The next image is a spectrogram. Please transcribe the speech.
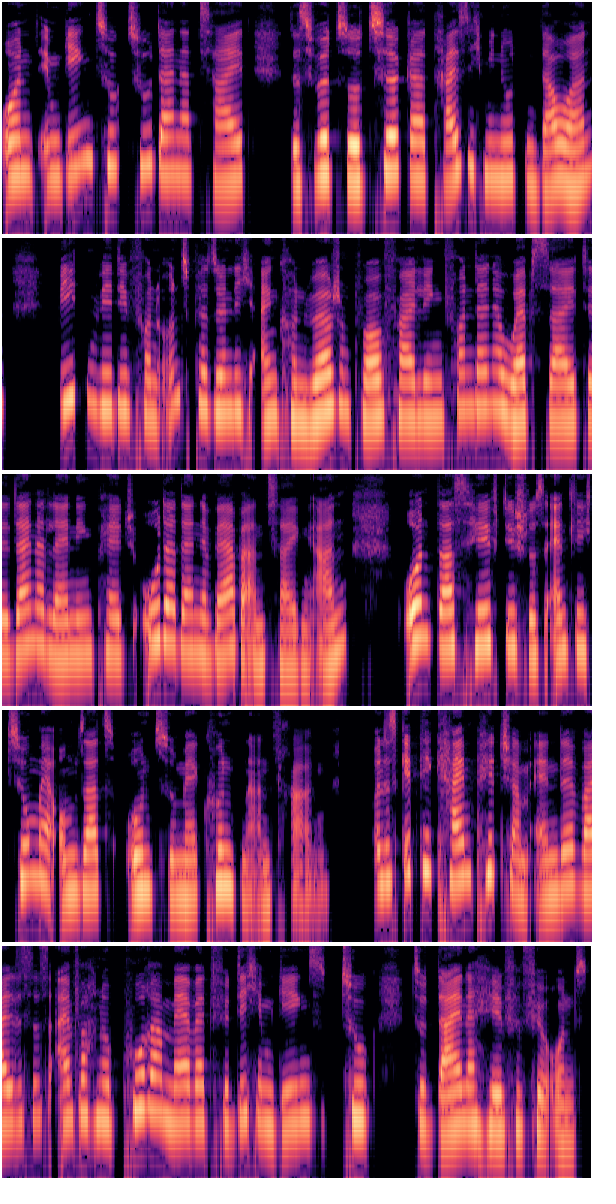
Und im Gegenzug zu deiner Zeit, das wird so circa 30 Minuten dauern, bieten wir dir von uns persönlich ein Conversion Profiling von deiner Webseite, deiner Landingpage oder deine Werbeanzeigen an. Und das hilft dir schlussendlich zu mehr Umsatz und zu mehr Kundenanfragen. Und es gibt hier keinen Pitch am Ende, weil es ist einfach nur purer Mehrwert für dich im Gegenzug zu deiner Hilfe für uns.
